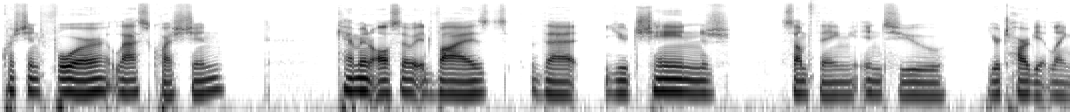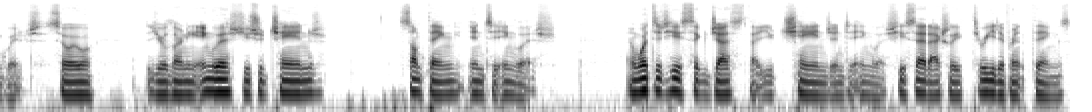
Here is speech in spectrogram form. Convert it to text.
question four, last question. Cameron also advised that you change something into your target language. So you're learning English, you should change something into English. And what did he suggest that you change into English? He said actually three different things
